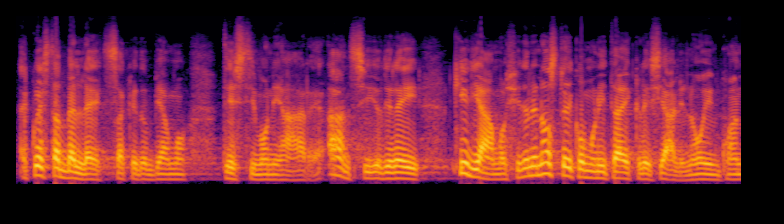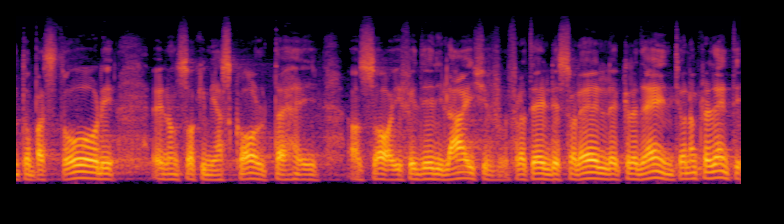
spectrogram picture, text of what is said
È questa bellezza che dobbiamo testimoniare, anzi io direi chiediamoci nelle nostre comunità ecclesiali, noi in quanto pastori, eh, non so chi mi ascolta, eh, so, i fedeli laici, fratelli e sorelle, credenti o non credenti,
